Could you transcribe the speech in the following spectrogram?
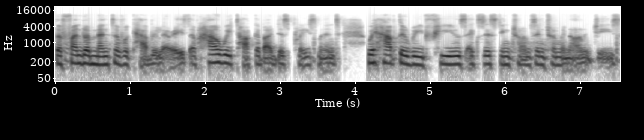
the fundamental vocabularies of how we talk about displacement. We have to refuse existing terms and terminologies.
